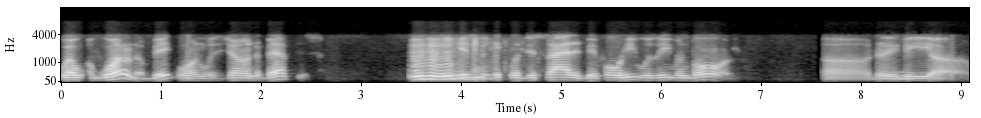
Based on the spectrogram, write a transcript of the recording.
well, one of the big one was John the Baptist. Mm-hmm. His name was decided before he was even born. Uh, the the uh,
